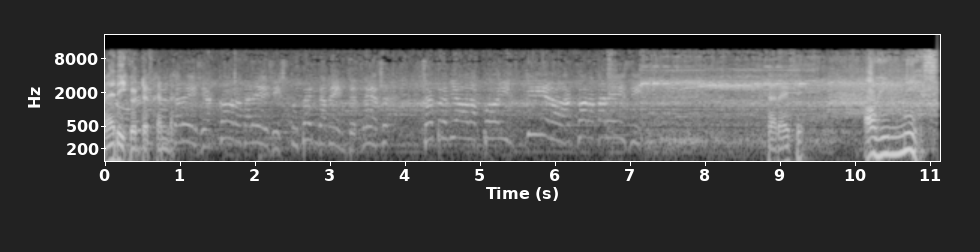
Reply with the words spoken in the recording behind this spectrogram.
Very good defender. Baresi. Oh, he missed.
